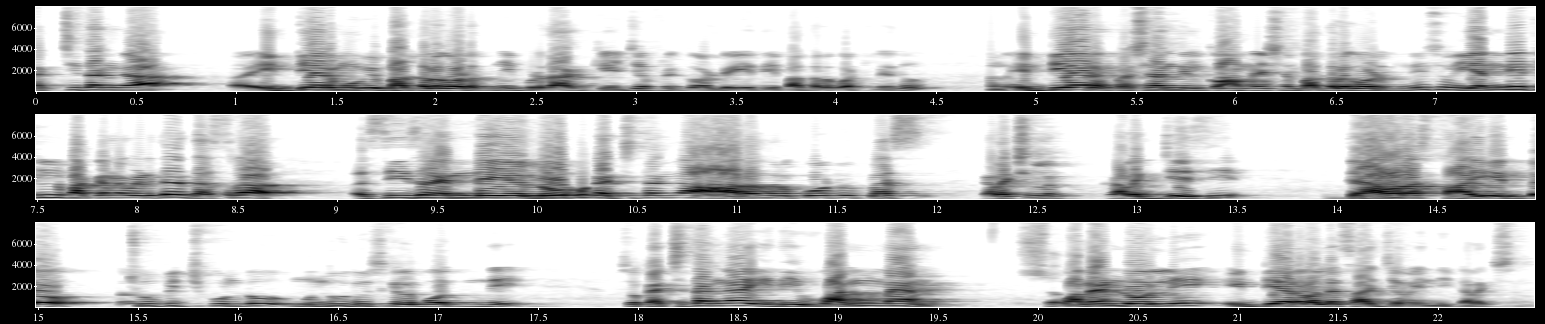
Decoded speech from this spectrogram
ఖచ్చితంగా ఎన్టీఆర్ మూవీ బద్దలు కొడుతుంది. ఇప్పుడు దాకా కేజీఎఫ్ రికార్డులు ఏది బద్దలు కొట్టలేదు. ఎన్టీఆర్ ప్రశాంత్ నీల్ కాంబినేషన్ బద్దలు కొడుతుంది. సో ఇవన్నిటిని పక్కన పెడితే దసరా సీజన్ ఎండ్ అయ్యే లోపు ఖచ్చితంగా ఆరు వందల కోట్లు ప్లస్ కలెక్షన్లు కలెక్ట్ చేసి దేవర స్థాయి ఏంటో చూపించుకుంటూ ముందుకు దూసుకెళ్ళిపోతుంది సో ఖచ్చితంగా ఇది one man. One and only NTR వల్లే సాధ్యమైంది ఈ కలెక్షన్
